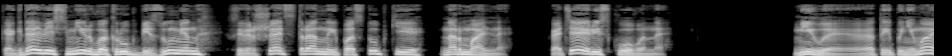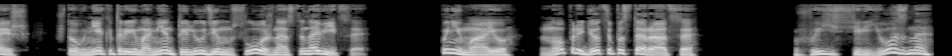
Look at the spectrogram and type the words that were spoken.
Когда весь мир вокруг безумен, совершать странные поступки нормально, хотя и рискованно. Милая, а ты понимаешь, что в некоторые моменты людям сложно остановиться? Понимаю, но придется постараться. Вы серьезно?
